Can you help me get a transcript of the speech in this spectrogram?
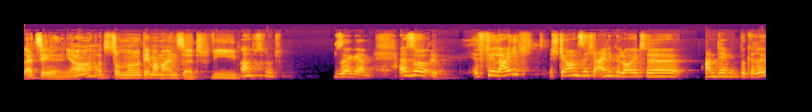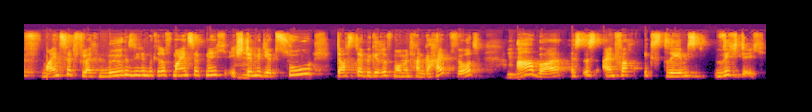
erzählen, ja? Also zum Thema Mindset. Wie? Absolut. Sehr gern. Also vielleicht stören sich einige Leute an dem Begriff Mindset. Vielleicht mögen sie den Begriff Mindset nicht. Ich mhm. stimme dir zu, dass der Begriff momentan gehypt wird, mhm. aber es ist einfach extremst wichtig.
